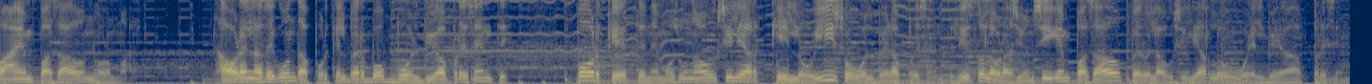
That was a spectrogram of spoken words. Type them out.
va en pasado normal. Ahora en la segunda, porque el verbo volvió a presente? Porque tenemos un auxiliar que lo hizo volver a presente. Listo, la oración sigue en pasado, pero el auxiliar lo vuelve a presente.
